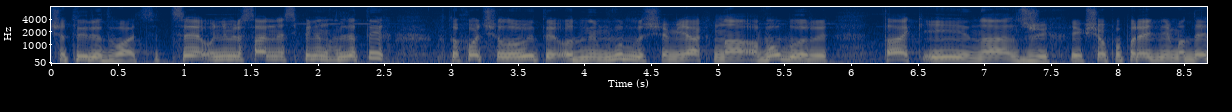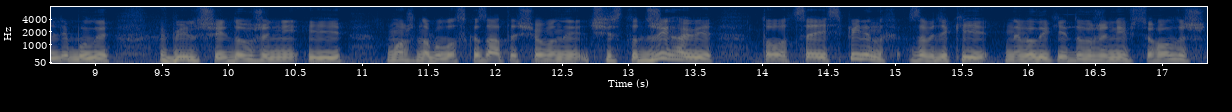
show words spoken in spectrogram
4,20. Це універсальний спінінг для тих, хто хоче ловити одним вудлищем як на воблери, так і на джиг. Якщо попередні моделі були в більшій довжині і можна було сказати, що вони чисто джигові, то цей спінінг завдяки невеликій довжині всього лише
